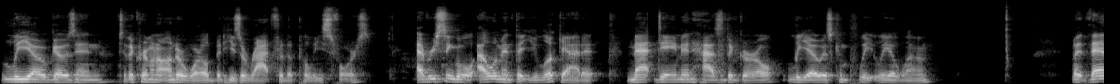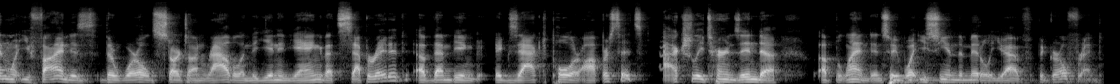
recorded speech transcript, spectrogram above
Leo goes into the criminal underworld, but he's a rat for the police force. Every single element that you look at it, Matt Damon has the girl. Leo is completely alone. But then what you find is their worlds start to unravel, and the yin and yang that's separated of them being exact polar opposites actually turns into a blend. And so what you see in the middle, you have the girlfriend.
